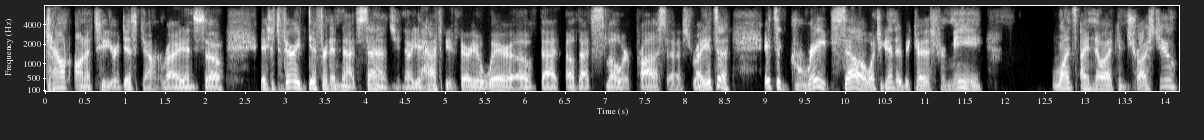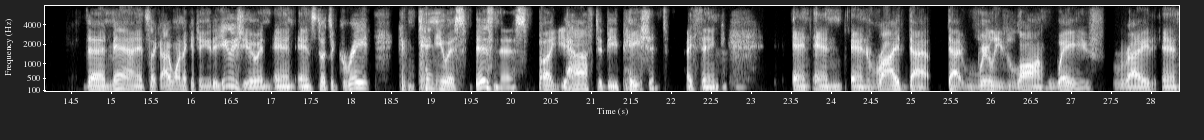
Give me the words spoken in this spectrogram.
count on a two year discount, right? And so it's just very different in that sense. You know, you have to be very aware of that of that slower process, right? It's a it's a great sell once you get in there because for me, once I know I can trust you, then man, it's like I want to continue to use you. And and and so it's a great continuous business, but you have to be patient, I think, mm-hmm. and and and ride that that really long wave, right? And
